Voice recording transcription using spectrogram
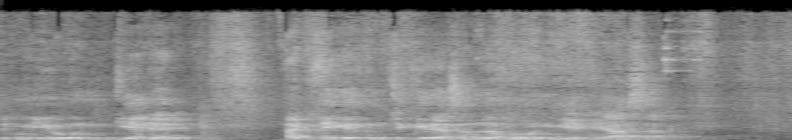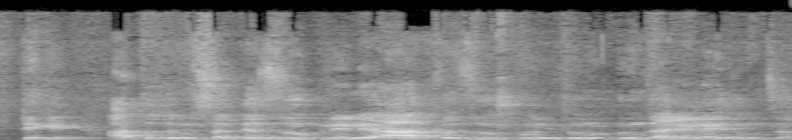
तुम्ही येऊन गेलेत. हा ठीक आहे तुमची क्रिया समजा होऊन गेली असा. ठीक आहे आता तुम्ही सध्या झोपलेले आहात का? झोपेतून उठून झालेलं आहे तुमचं?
